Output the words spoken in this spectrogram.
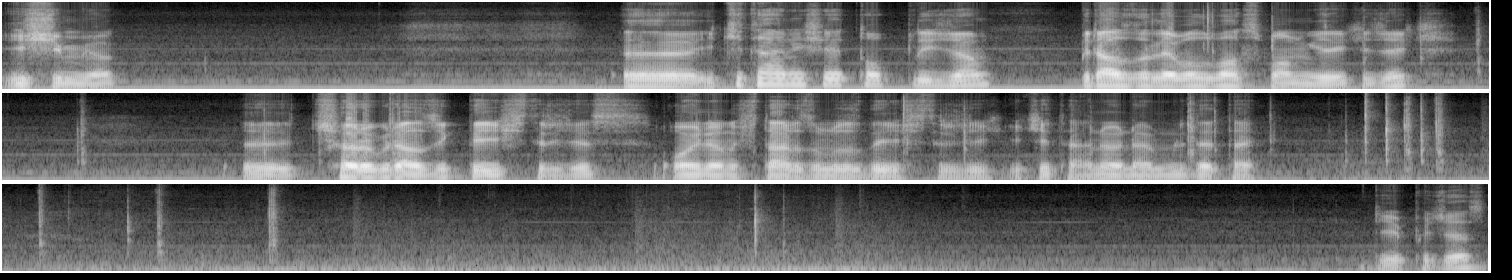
işim yok. Ee, iki tane şey toplayacağım. Biraz da level basmam gerekecek. Ee, Char'ı birazcık değiştireceğiz. Oynanış tarzımızı değiştirecek. İki tane önemli detay. yapacağız.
